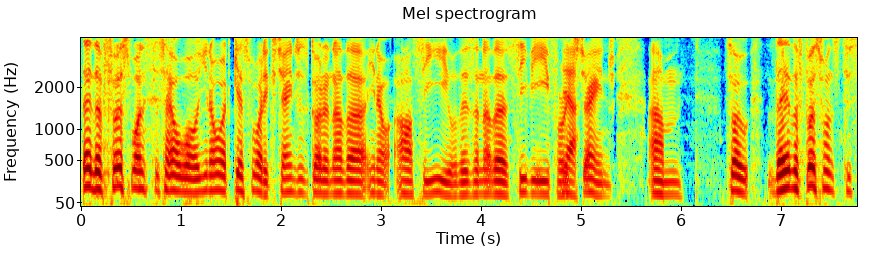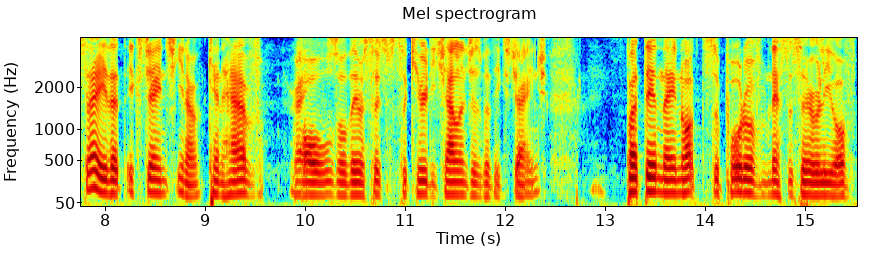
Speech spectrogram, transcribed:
they're the first ones to say oh well you know what guess what exchange has got another you know RCE or there's another CVE for yeah. exchange um, so they're the first ones to say that exchange you know can have Right. holes or there are security challenges with Exchange. But then they're not supportive necessarily of,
